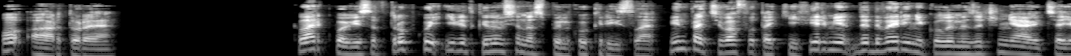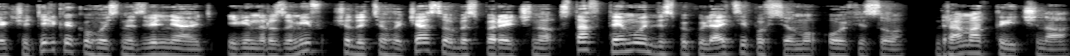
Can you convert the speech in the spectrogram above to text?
О, Артуре. Кларк повісив трубку і відкинувся на спинку крісла. Він працював у такій фірмі, де двері ніколи не зачиняються, якщо тільки когось не звільняють, і він розумів, що до цього часу, безперечно, став темою для спекуляцій по всьому офісу. Драматично.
